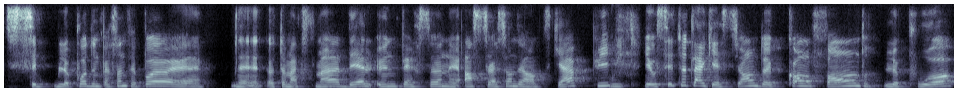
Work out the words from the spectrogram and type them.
c'est le poids d'une personne ne fait pas euh, automatiquement d'elle une personne en situation de handicap. Puis il y a aussi toute la question de confondre le poids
